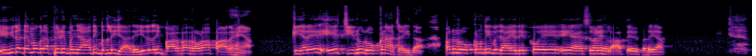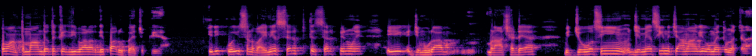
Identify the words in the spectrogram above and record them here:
ਇਹੀ ਤਾਂ ਡੈਮੋਗ੍ਰਾਫੀ ਜਿਹੜੀ ਪੰਜਾਬ ਦੀ ਬਦਲੀ ਜਾ ਰਹੀ ਹੈ, ਜਿਹਦੇ ਤੁਸੀਂ ਬਾਰ-ਬਾਰ ਰੌਲਾ ਪਾ ਰਹੇ ਆ ਕਿ ਯਾਰ ਇਹ ਇਹ ਚੀਜ਼ ਨੂੰ ਰੋਕਣਾ ਚਾਹੀਦਾ। ਪਰ ਰੋਕਣ ਦੀ ਬਜਾਏ ਦੇਖੋ ਇਹ ਇਹ ਇਸ ਵੇਲੇ ਹਾਲਾਤ ਇਹ ਖੜੇ ਆ। ਭਗਵੰਤ ਮਾਨ ਦੇ ਉੱਤੇ ਕੇਜਰੀਵਾਲ ਵਰਗੇ ਭਾਰੂ ਪੈ ਚੁੱਕੇ ਆ। ਇਹਦੀ ਕੋਈ ਸੁਣਵਾਈ ਨਹੀਂ, ਸਿਰਫ ਤੇ ਸਿਰਫ ਇਹਨੂੰ ਇਹ ਜਮੂਰਾ ਬਣਾ ਛੱਡਿਆ ਵੀ ਜੋ ਅਸੀਂ, ਜਿਵੇਂ ਅਸੀਂ ਨਚਾਵਾਂਗੇ, ਉਵੇਂ ਤੂੰ ਨੱਚਣਾ।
